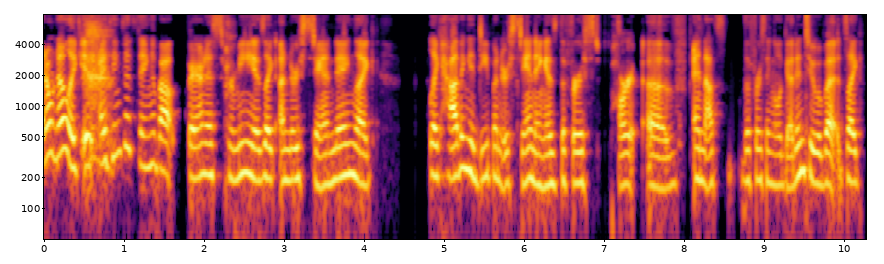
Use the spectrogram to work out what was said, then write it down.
I don't know. Like, it, I think the thing about fairness for me is like understanding, like, like having a deep understanding is the first part of, and that's the first thing we'll get into. But it's like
